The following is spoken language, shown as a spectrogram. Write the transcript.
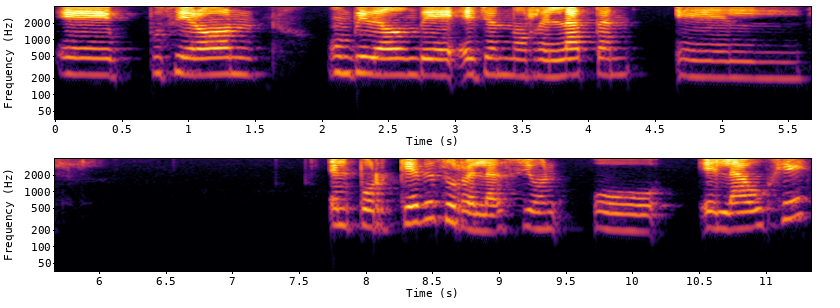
eh, pusieron un video donde ellas nos relatan el, el porqué de su relación o el auge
